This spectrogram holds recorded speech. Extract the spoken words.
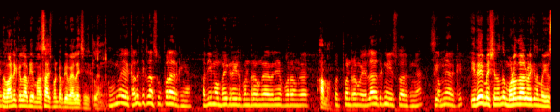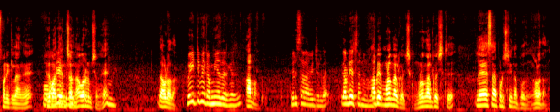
இந்த வலிக்கெல்லாம் அப்படியே மசாஜ் பண்ணிட்டு அப்படியே வேலையை செஞ்சுக்கலாங்க. உண்மையிலே கழுத்துக்கெல்லாம் சூப்பராக இருக்குங்க. அதிகமாக பைக் ரைடு பண்ணுறவங்க வெளியே போகிறவங்க ஆமாம் ஒர்க் பண்ணுறவங்க எல்லா விதத்துக்குமே யூஸ்ஃபுல்லாக இருக்குங்க. செம்மையாக இருக்குது இதே மிஷின் வந்து முழங்கால் வலிக்கு நம்ம யூஸ் பண்ணிக்கலாங்க. இது பார்த்தீங்கன்னு சொன்னால் ஒரு நிமிஷங்க. இது அவ்வளோதான் வெயிட்டுமே கம்மியாக தான் இருக்காது. ஆமாம். பெருசான வெயிட் இல்லை. இது அப்படியே சார் அப்படியே முழங்காலுக்கு வச்சுக்கோங்க முழங்காலுக்கு வச்சுட்டு லேசாக பிடிச்சிட்டிங்கன்னா போதுங்க. அவ்வளோதான்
